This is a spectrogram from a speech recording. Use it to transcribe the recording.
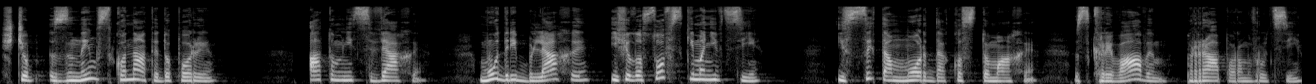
щоб з ним сконати до пори? Атомні цвяхи, мудрі бляхи і філософські манівці, і сита морда костомахи з кривавим прапором в руці.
